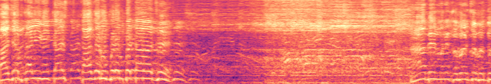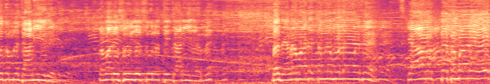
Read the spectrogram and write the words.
ભાજપ ખાલી વિકાસ કાગળ ઉપર જ બતાવે છે. હા બેન, મને ખબર છે, બધું તમને જાણીએ છે તમારી શું છે, શું નથી જાણીએ છે અમે. બસ એના માટે તમને બોલાયા છે કે આ વખતે તમારે એક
